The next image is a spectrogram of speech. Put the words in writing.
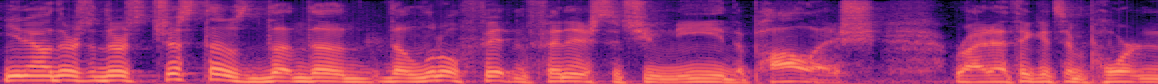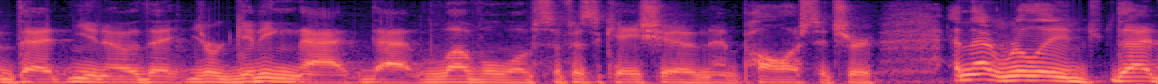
You know, there's there's just those the the, the little fit and finish that you need, the polish, right? I think it's important that you know that you're getting that that level of sophistication and polish that you're, and that really that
